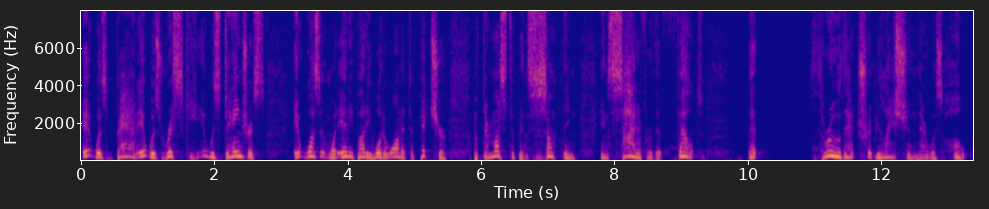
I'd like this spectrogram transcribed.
It was bad. It was risky. It was dangerous. It wasn't what anybody would have wanted to picture, but there must have been something inside of her that felt that through that tribulation there was hope,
